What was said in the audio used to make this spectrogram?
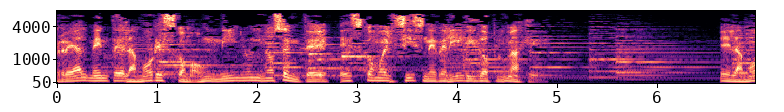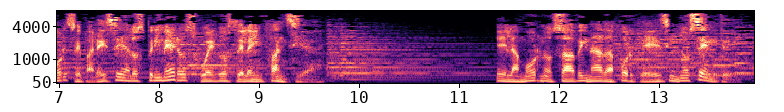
Realmente el amor es como un niño inocente, es como el cisne de lívido plumaje. El amor se parece a los primeros juegos de la infancia. El amor no sabe nada porque es inocente.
